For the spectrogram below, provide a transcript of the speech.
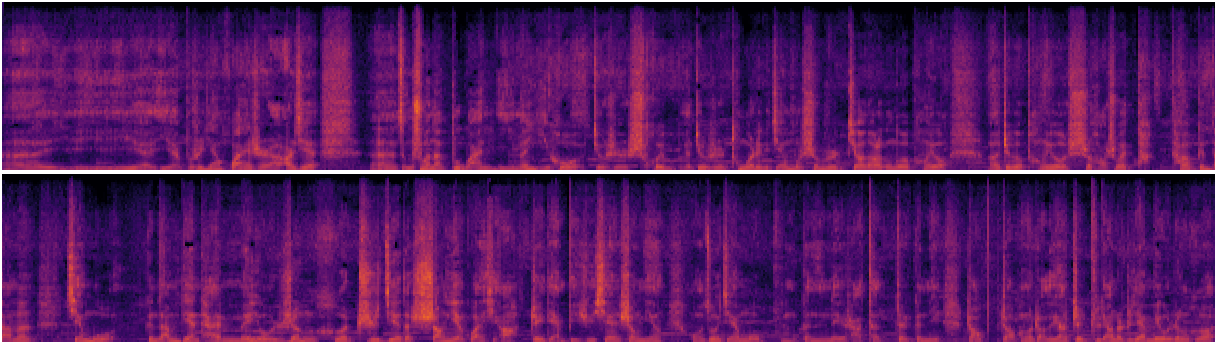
呃，也也不是一件坏事啊。而且。呃，怎么说呢？不管你们以后就是会，就是通过这个节目是不是交到了更多朋友，呃，这个朋友是好是坏，他他跟咱们节目、跟咱们电台没有任何直接的商业关系啊，这点必须先声明。我们做节目，嗯，跟那个啥，他这跟你找找朋友、找对象，这两者之间没有任何。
